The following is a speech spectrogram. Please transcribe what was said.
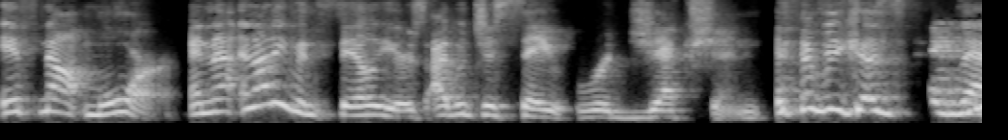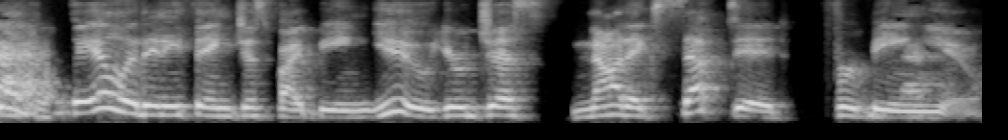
if not more, and not, not, even failures, I would just say rejection because exactly. you don't fail at anything just by being you. You're just not accepted for being exactly. you.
